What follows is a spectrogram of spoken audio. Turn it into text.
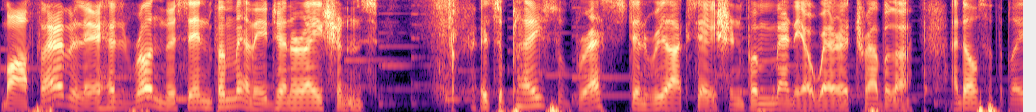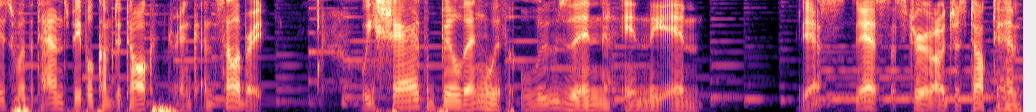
My family has run this inn for many generations. It's a place of rest and relaxation for many a weary traveller, and also the place where the townspeople come to talk, drink, and celebrate. We share the building with Luzin in the inn. Yes, yes, that's true. I just talked to him.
